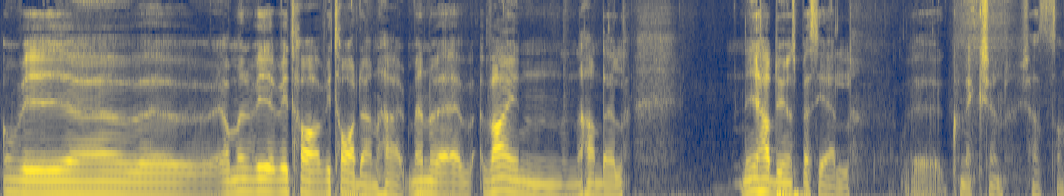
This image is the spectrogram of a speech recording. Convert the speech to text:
Om vi, eh, ja men vi, vi, tar, vi tar den här. Men eh, Weinhandel, ni hade ju en speciell eh, connection känns det som.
